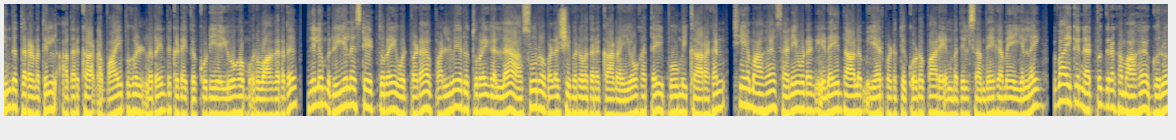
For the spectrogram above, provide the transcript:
இந்த தருணத்தில் அதற்கான வாய்ப்புகள் நிறைந்து கிடைக்கக்கூடிய யோகம் உருவாகிறது. இதிலும் ரியல் எஸ்டேட் துறை உட்பட பல்வேறு துறைகளில் அசூர வளர்ச்சி பெறுவதற்கான யோகத்தை பூமிக்காரகன் நிச்சயமாக சனியுடன் இணைந்தாலும் ஏற்படுத்தி கொடுப்பார் என்பதில் சந்தேகமே இல்லை. செவ்வாய்க்கு நட்பு கிரகமாக குரு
